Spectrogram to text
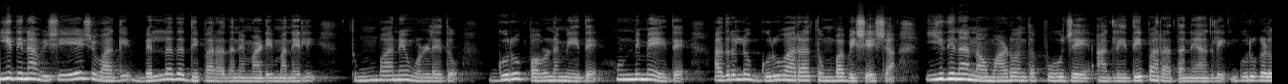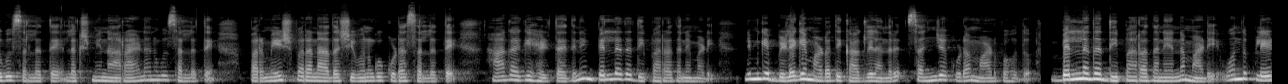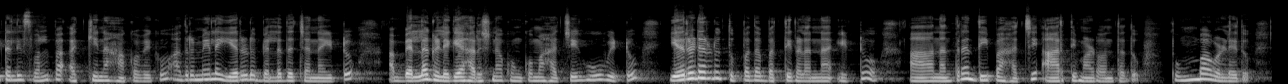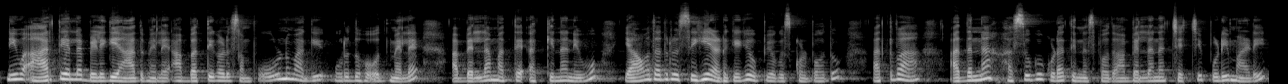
ಈ ದಿನ ವಿಶೇಷವಾಗಿ ಬೆಲ್ಲದ ದೀಪಾರಾಧನೆ ಮಾಡಿ ಮನೆಯಲ್ಲಿ ತುಂಬಾ ಒಳ್ಳೆಯದು ಗುರು ಪೌರ್ಣಮಿ ಇದೆ, ಹುಣ್ಣಿಮೆ ಇದೆ. ಅದರಲ್ಲೂ ಗುರುವಾರ ತುಂಬ ವಿಶೇಷ. ಈ ದಿನ ನಾವು ಮಾಡುವಂಥ ಪೂಜೆ ಆಗಲಿ, ದೀಪಾರಾಧನೆ ಆಗಲಿ, ಗುರುಗಳಿಗೂ ಸಲ್ಲತ್ತೆ, ಲಕ್ಷ್ಮೀನಾರಾಯಣನಿಗೂ ಸಲ್ಲತ್ತೆ, ಪರಮೇಶ್ವರನಾದ ಶಿವನಿಗೂ ಕೂಡ ಸಲ್ಲತ್ತೆ. ಹಾಗಾಗಿ ಹೇಳ್ತಾ ಇದ್ದೀನಿ, ಬೆಲ್ಲದ ದೀಪಾರಾಧನೆ ಮಾಡಿ. ನಿಮಗೆ ಬೆಳಗ್ಗೆ ಮಾಡೋದಕ್ಕಾಗಲಿಲ್ಲ ಅಂದರೆ ಸಂಜೆ ಕೂಡ ಮಾಡಬಹುದು. ಬೆಲ್ಲದ ದೀಪಾರಾಧನೆಯನ್ನು ಮಾಡಿ. ಒಂದು ಪ್ಲೇಟಲ್ಲಿ ಸ್ವಲ್ಪ ಅಕ್ಕಿನ ಹಾಕೋಬೇಕು. ಅದರ ಮೇಲೆ ಎರಡು ಬೆಲ್ಲದ ಚೆನ್ನ ಇಟ್ಟು, ಆ ಬೆಲ್ಲಗಳಿಗೆ ಅರಿಶಿನ ಕುಂಕುಮ ಹಚ್ಚಿ ಹೂವಿಟ್ಟು, ಎರಡೆರಡು ತುಪ್ಪದ ಬತ್ತಿಗಳನ್ನು ಇಟ್ಟು, ಆ ನಂತರ ದೀಪ ಹಚ್ಚಿ ಆರತಿ ಮಾಡುವಂಥದ್ದು. ತುಂಬ ಒಳ್ಳೆಯದು ನೀವು ಆರತಿ ಎಲ್ಲ ಬೆಳಿಗ್ಗೆ ಆದಮೇಲೆ, ಆ ಬತ್ತಿಗಳು ಸಂಪೂರ್ಣವಾಗಿ ಉರಿದು ಹೋದ್ಮೇಲೆ, ಆ ಬೆಲ್ಲ ಮತ್ತು ಅಕ್ಕಿನ ನೀವು ಯಾವುದಾದ್ರೂ ಸಿಹಿ ಅಡುಗೆಗೆ ಉಪಯೋಗಿಸ್ಕೊಳ್ಬೋದು ಅಥವಾ ಅದನ್ನು ಹಸುಗೂ ಕೂಡ ತಿನ್ನಿಸ್ಬೋದು. ಆ ಬೆಲ್ಲನ ಚೆಚ್ಚಿ ಪುಡಿ ಮಾಡಿ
